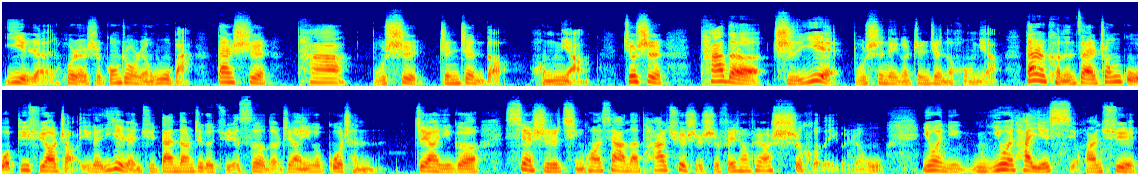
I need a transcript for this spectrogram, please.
艺人或者是公众人物吧，但是他不是真正的红娘，就是他的职业不是那个真正的红娘。但是可能在中国，必须要找一个艺人去担当这个角色的这样一个过程。这样一个现实情况下呢，他确实是非常非常适合的一个人物，因为你你因为他也喜欢去，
